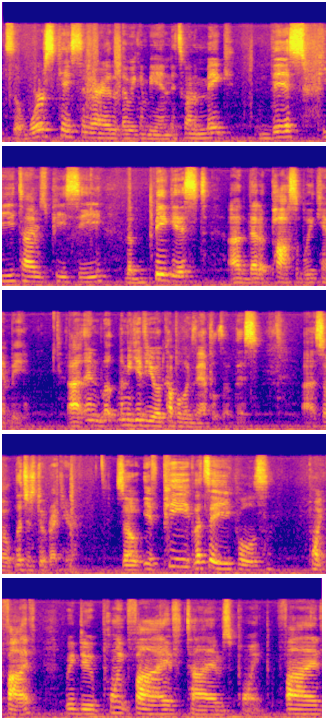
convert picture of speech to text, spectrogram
It's the worst case scenario that, that we can be in. It's going to make this P times PC the biggest uh, that it possibly can be. Uh, and let me give you a couple examples of this. Uh, so let's just do it right here. So if P, let's say equals 0.5, we do 0.5 times 0.5,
